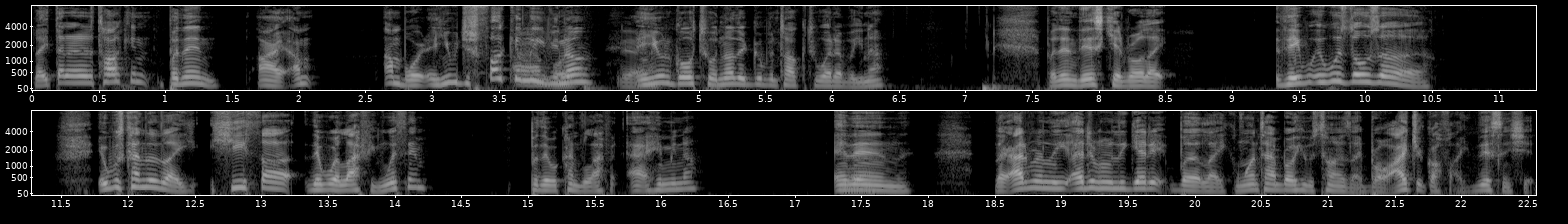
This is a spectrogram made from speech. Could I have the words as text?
like da da da talking. But then, all right, I'm, I'm bored, and he would just fucking I'm leave, you know. Yeah. And he would go to another group and talk to whatever, you know. But then this kid, bro, like, they it was those uh, it was kind of like he thought they were laughing with him, but they were kind of laughing at him, you know. And Yeah. then, like, I didn't really, I didn't really get it. But like one time, bro, he was telling us like, bro, I jerk off like this and shit,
